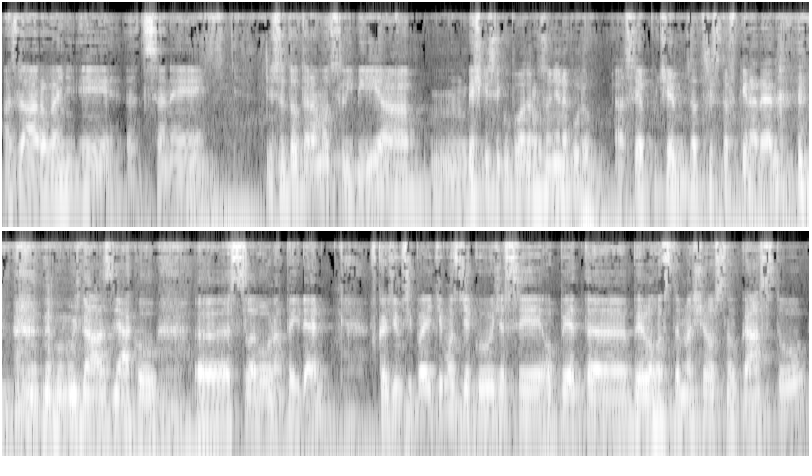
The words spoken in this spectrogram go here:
a zároveň i ceny. Mně se to teda moc líbí a mm, běžky si kupovat rozhodně nebudu. Já si je půjčím za tři stovky na den, nebo možná s nějakou uh, slevou na týden. V každém případě ti moc děkuji, že jsi opět uh, byl hostem našeho Snowcastu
